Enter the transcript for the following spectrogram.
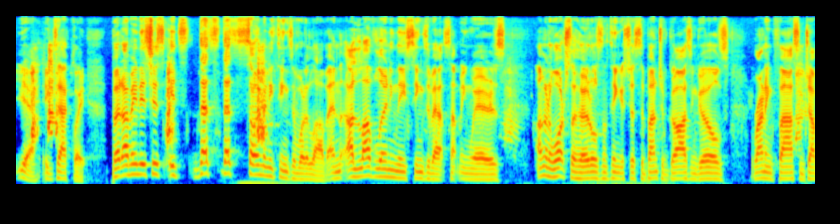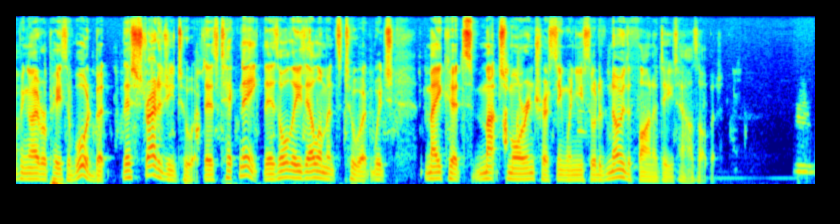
Yeah, exactly. But I mean, it's just it's that's that's so many things of what I love, and I love learning these things about something. Whereas I'm going to watch the hurdles and think it's just a bunch of guys and girls running fast and jumping over a piece of wood, but there's strategy to it, there's technique, there's all these elements to it which make it much more interesting when you sort of know the finer details of it. Mm.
